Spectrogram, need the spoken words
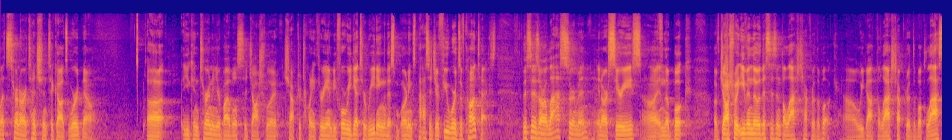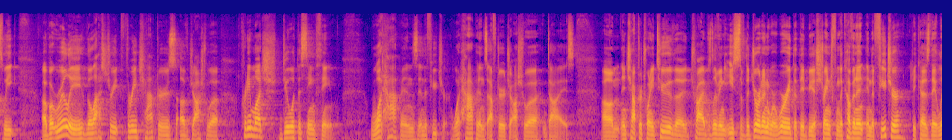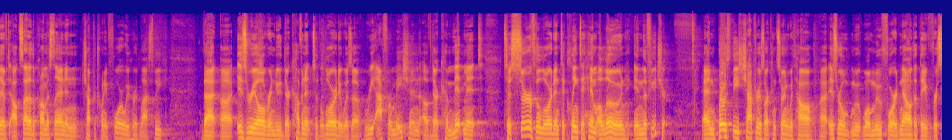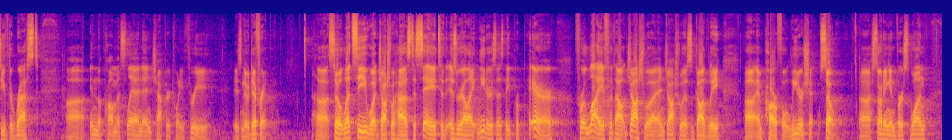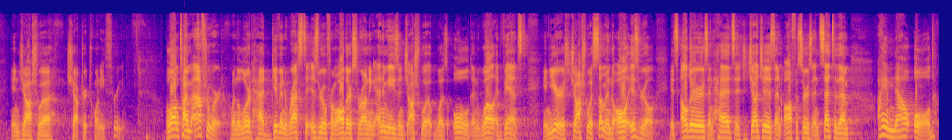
Let's turn our attention to God's Word now. Uh, you can turn in your Bibles to Joshua chapter 23. And before we get to reading this morning's passage, a few words of context. This is our last sermon in our series uh, in the book of Joshua, even though this isn't the last chapter of the book. Uh, we got the last chapter of the book last week, uh, but really, the last three, three chapters of Joshua pretty much deal with the same theme. What happens in the future? What happens after Joshua dies? Um, in chapter 22, the tribes living east of the Jordan were worried that they'd be estranged from the covenant in the future because they lived outside of the promised land. In chapter 24, we heard last week that uh, Israel renewed their covenant to the Lord. It was a reaffirmation of their commitment to serve the Lord and to cling to Him alone in the future. And both these chapters are concerned with how uh, Israel mo- will move forward now that they've received the rest uh, in the promised land, and chapter 23 is no different. Uh, so let's see what Joshua has to say to the Israelite leaders as they prepare for life without Joshua and Joshua's godly uh, and powerful leadership. So, uh, starting in verse 1 in Joshua chapter 23. A long time afterward, when the Lord had given rest to Israel from all their surrounding enemies, and Joshua was old and well advanced in years, Joshua summoned all Israel, its elders and heads, its judges and officers, and said to them, I am now old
